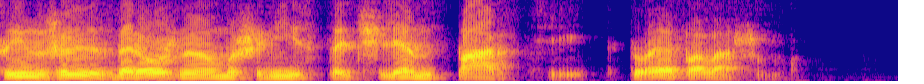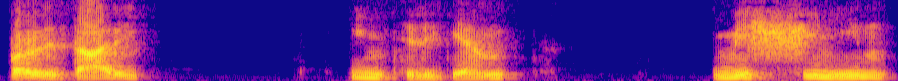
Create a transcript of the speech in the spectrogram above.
сын железнодорожного машиниста, член партии. Кто я, по-вашему? Пролетарий, интеллигент, мещанин.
